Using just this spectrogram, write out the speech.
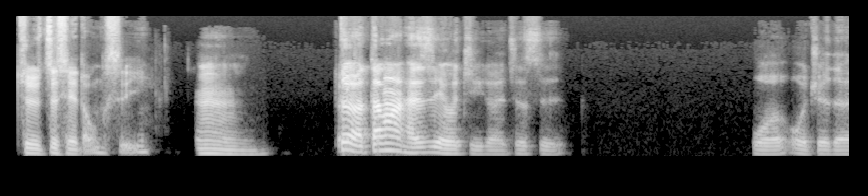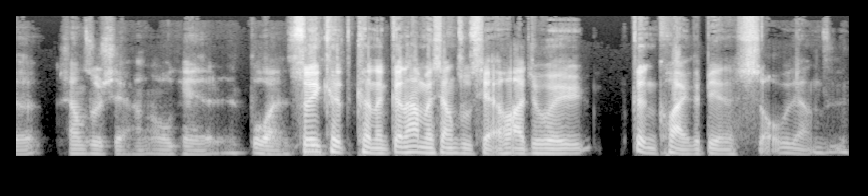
就是这些东西，嗯，对啊，当然还是有几个，就是我我觉得相处起来很 OK 的人，不管所以可可能跟他们相处起来的话，就会更快的变熟这样子。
